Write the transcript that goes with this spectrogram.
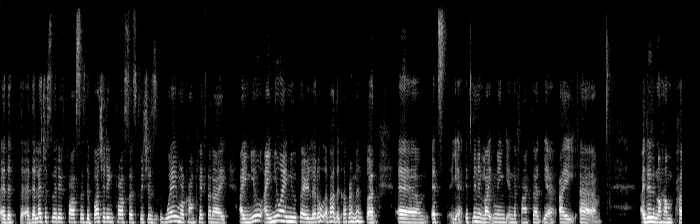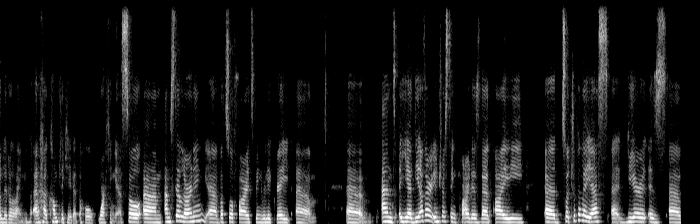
uh, the, the, the legislative process, the budgeting process, which is way more complex than I I knew. I knew I knew very little about the government, but um, it's yeah, it's been enlightening in the fact that yeah, I um, I didn't know how, how little I knew and how complicated the whole working is. So um, I'm still learning, uh, but so far it's been really great. Um, um, and yeah, the other interesting part is that I uh, so AAAS uh, gear is uh,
